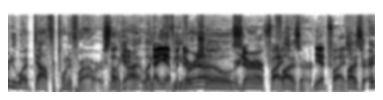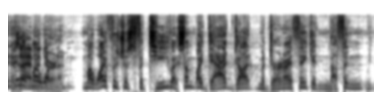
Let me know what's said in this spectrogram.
pretty wiped out for 24 hours. Like, Okay. I, like Now you have Moderna- chills, Moderna or Pfizer? Pfizer. You had Pfizer. Pfizer. And, and I had my, Moderna. My wife was just fatigued. Like some, my dad got Moderna, I think, and nothing.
